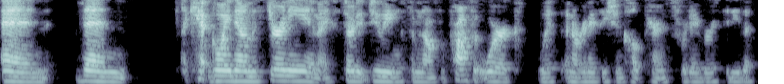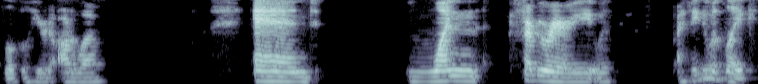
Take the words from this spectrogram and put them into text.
And then I kept going down this journey and I started doing some non for profit work with an organization called Parents for Diversity that's local here to Ottawa. And one February, it was, I think it was like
